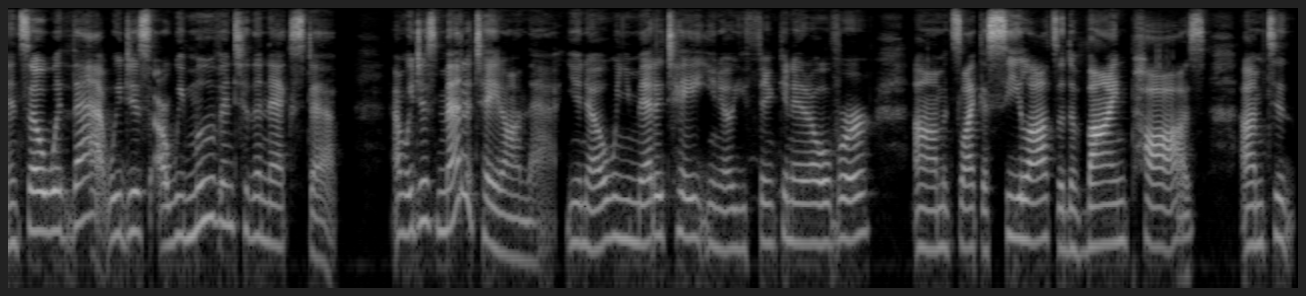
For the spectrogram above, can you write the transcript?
And so with that, we just are we move into the next step and we just meditate on that. You know, when you meditate, you know, you're thinking it over. Um, it's like a selah, it's a divine pause. Um, to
